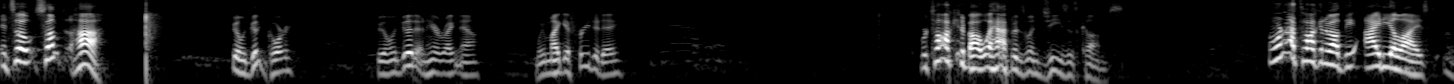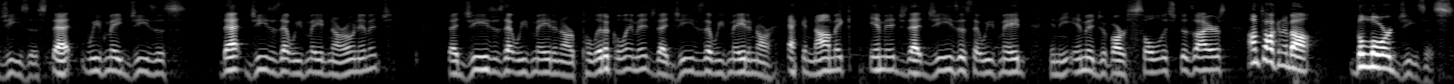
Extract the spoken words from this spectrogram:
And so some ha feeling good, Corey. Feeling good in here right now. We might get free today. We're talking about what happens when Jesus comes. And we're not talking about the idealized Jesus that we've made Jesus, that Jesus that we've made in our own image, that Jesus that we've made in our political image, that Jesus that we've made in our economic image, that Jesus that we've made in the image of our soulish desires. I'm talking about the Lord Jesus,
